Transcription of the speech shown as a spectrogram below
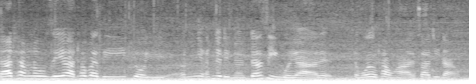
ဒါထမလို့ဈေးကထောက်ပတ်သည်ပျော်ရည်အနှစ်အနှစ်တွေနဲ့တန်းစီဝယ်ရတဲ့သဘောကို1500စားကြည့်လိုက်အောင်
